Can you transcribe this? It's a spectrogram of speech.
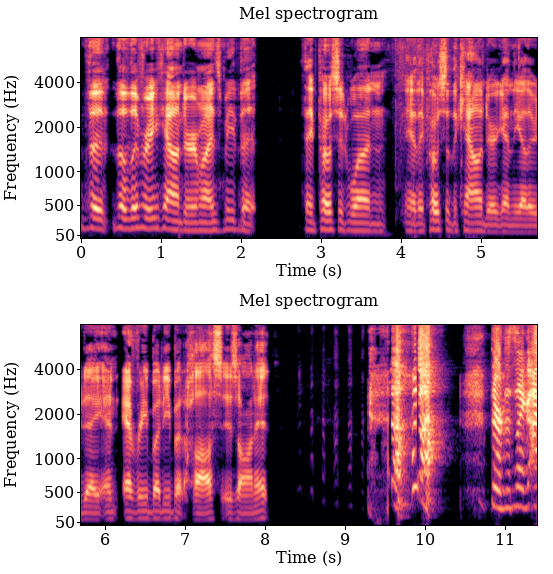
the the livery calendar reminds me that they posted one yeah they posted the calendar again the other day and everybody but haas is on it They're just like I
